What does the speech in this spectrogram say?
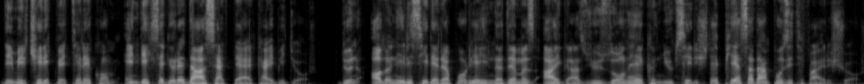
demir çelik ve telekom endekse göre daha sert değer kaybediyor. Dün al önerisiyle rapor yayınladığımız Aygaz %10'a yakın yükselişle piyasadan pozitif ayrışıyor.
